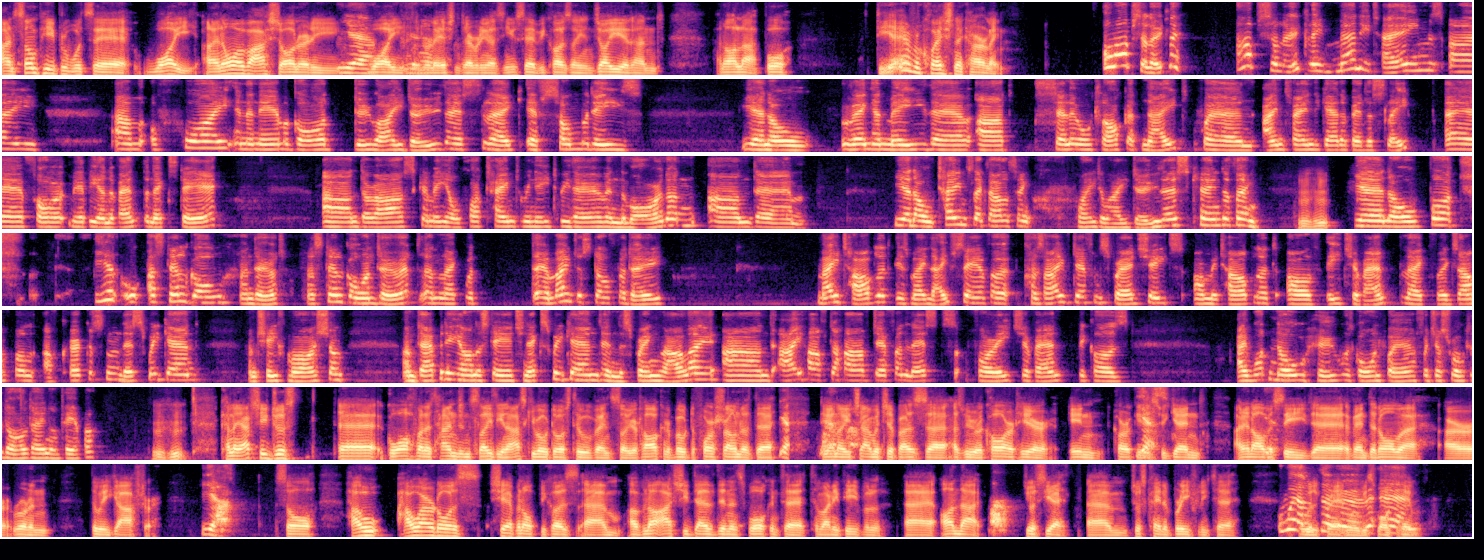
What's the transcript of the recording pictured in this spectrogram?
And some people would say, why? I know I've asked already yeah, why yeah. in relation to everything else. And you say, because I enjoy it and and all that. But do you ever question a Caroline? Oh, absolutely. Absolutely. Many times I um why in the name of God do I do this? Like, if somebody's, you know, ringing me there at silly o'clock at night when I'm trying to get a bit of sleep uh, for maybe an event the next day, and they're asking me, you know, what time do we need to be there in the morning? And, um, you know, times like that, I think, why do I do this kind of thing? Mm-hmm. You know, but, you know, I still go and do it. I still go and do it. And like with the amount of stuff I do, my tablet is my lifesaver because I have different spreadsheets on my tablet of each event. Like, for example, of Kirkuson this weekend, I'm Chief Marshal. I'm deputy on the stage next weekend in the Spring Rally, and I have to have different lists for each event because I wouldn't know who was going where if I just wrote it all down on paper. Mm-hmm. Can I actually just uh, go off on a tangent slightly and ask you about those two events? So you're talking about the first round of the, yeah. the NI Championship as uh, as we record here in Corky yes. this weekend, and then obviously yes. the event in Omagh are running the week after. Yeah. So how how are those shaping up? Because um, I've not actually delved in and spoken to, to many people uh, on that just yet. Um, just kind of briefly to well, they're, um,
